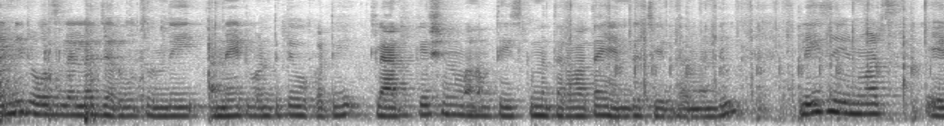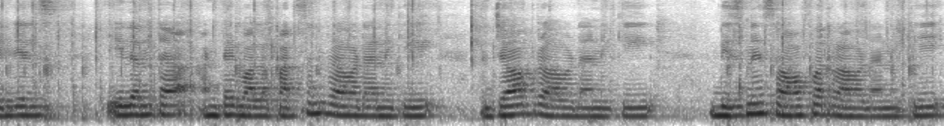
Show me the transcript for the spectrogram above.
ఎన్ని రోజులలో జరుగుతుంది అనేటువంటిది ఒకటి క్లారిఫికేషన్ మనం తీసుకున్న తర్వాత ఎందుకు చేద్దామండి. ప్లీజ్ యూనివర్స్ ఏంజల్స్ ఇదంతా అంటే వాళ్ళ పర్సన్ రావడానికి జాబ్ రావడానికి బిజినెస్ ఆఫర్ రావడానికి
